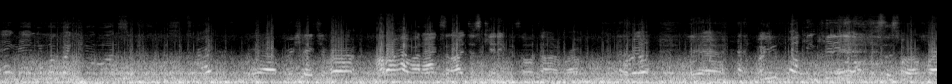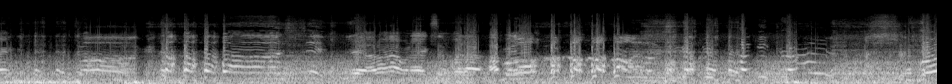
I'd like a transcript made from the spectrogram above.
Hey man, you look like you got a lot of sub- subscribers. Yeah, I appreciate you, bro. I don't have an accent. I'm just kidding this whole time, bro. For real? yeah. Are you fucking kidding Yeah, me? this is for a prank. Dog. Shit. yeah, I don't have an accent, but I, I've been. you got fucking crying. Bro.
